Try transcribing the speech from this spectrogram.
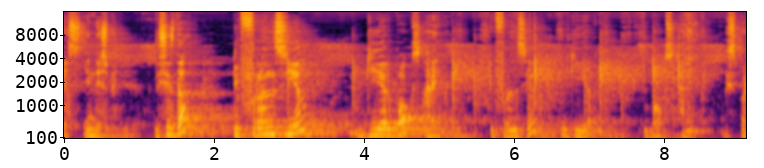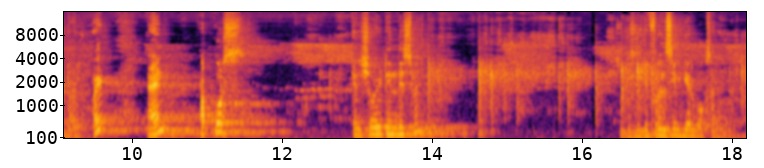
Yes in this way this is the differential gearbox arrangement differential gear box arrangement this particular right and of course can show it in this way so this is differential gearbox arrangement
